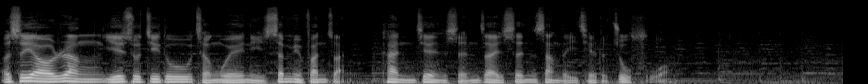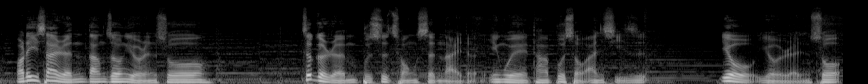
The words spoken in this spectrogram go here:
而是要让耶稣基督成为你生命翻转、看见神在身上的一切的祝福哦。法利赛人当中有人说，这个人不是从神来的，因为他不守安息日。又有人说，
